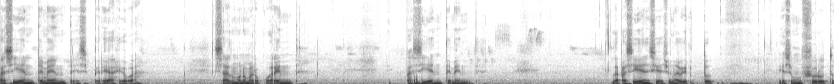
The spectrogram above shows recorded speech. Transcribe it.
pacientemente esperé a Jehová. Salmo número 40. Pacientemente. La paciencia es una virtud, es un fruto,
